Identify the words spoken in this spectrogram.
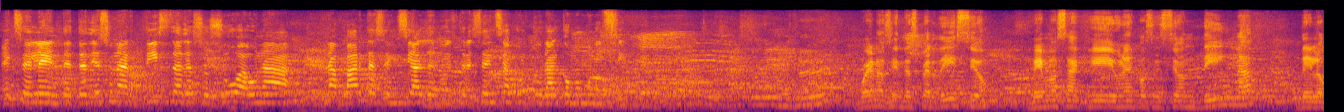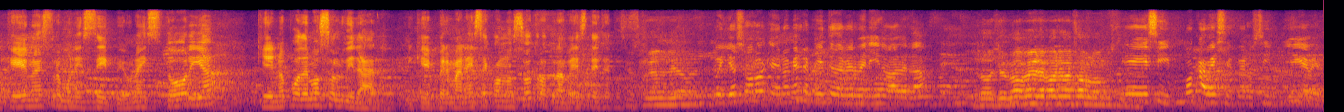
Excelente, Teddy es un artista de Sosúa, una, una parte esencial de nuestra esencia cultural como municipio. Bueno, sin desperdicio, vemos aquí una exposición digna de lo que es nuestro municipio, una historia que no podemos olvidar y que permanece con nosotros a través de esta exposición. Pues yo solo que no me arrepiento de haber venido, la verdad. ¿Lo llegó a ver el barrio de Tablón? Eh, sí, pocas veces, pero sí, llegué a ver.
